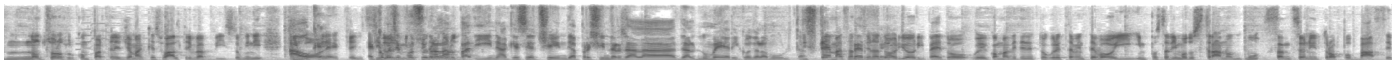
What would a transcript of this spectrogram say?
non solo sul comparto energia, ma anche su altri, va visto. Quindi chi ah, vuole. Cioè, È come se fosse una lampadina dello... che si accende, a prescindere dalla, dal numerico della multa. Sistema sanzionatorio, Perfetto. ripeto, eh, come avete detto correttamente voi, impostato in modo strano, sanzioni troppo basse,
